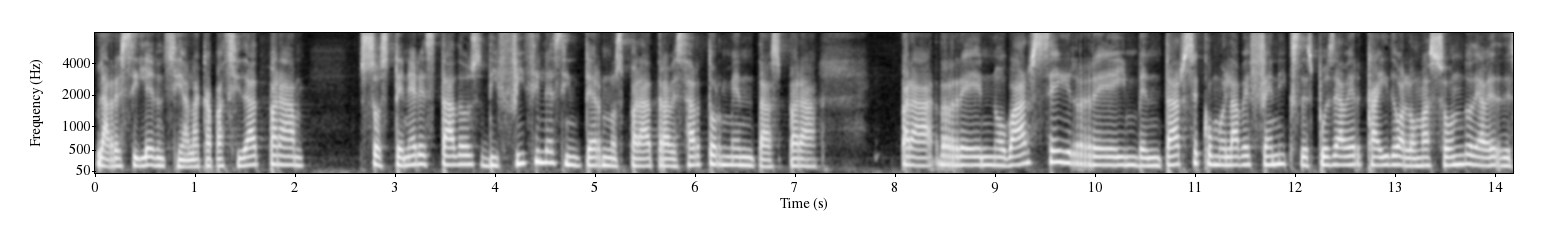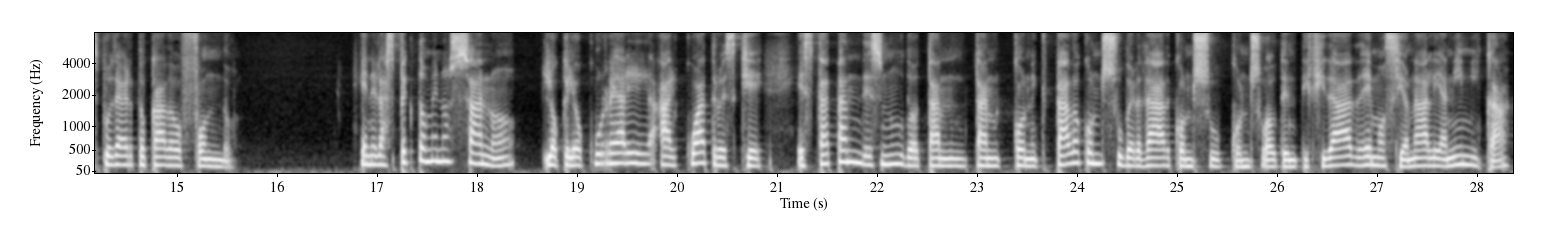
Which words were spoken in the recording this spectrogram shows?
la resiliencia, la capacidad para sostener estados difíciles internos, para atravesar tormentas, para, para renovarse y reinventarse como el ave fénix después de haber caído a lo más hondo, después de haber tocado fondo. En el aspecto menos sano, lo que le ocurre al, al 4 es que está tan desnudo, tan, tan conectado con su verdad, con su, con su autenticidad emocional y anímica,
